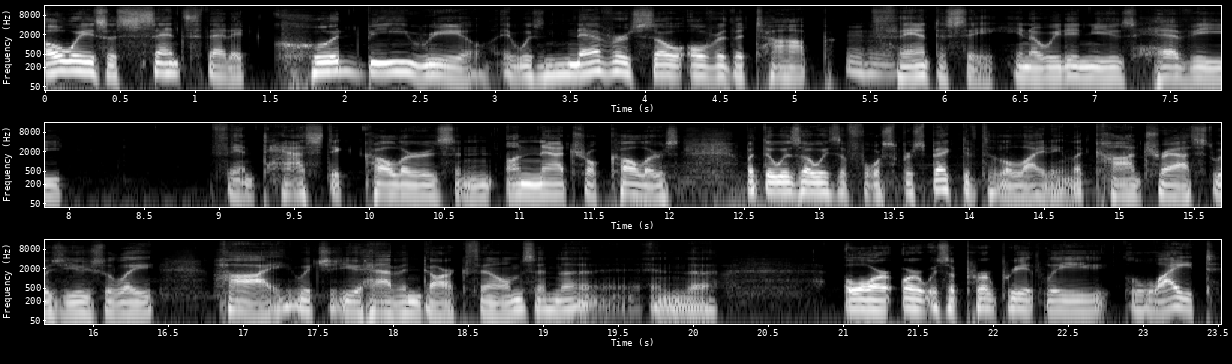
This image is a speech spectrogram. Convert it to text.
always a sense that it could be real. It was never so over the top mm-hmm. fantasy. You know, we didn't use heavy fantastic colors and unnatural colors, but there was always a forced perspective to the lighting. The contrast was usually high, which you have in dark films, and the and the or or it was appropriately light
